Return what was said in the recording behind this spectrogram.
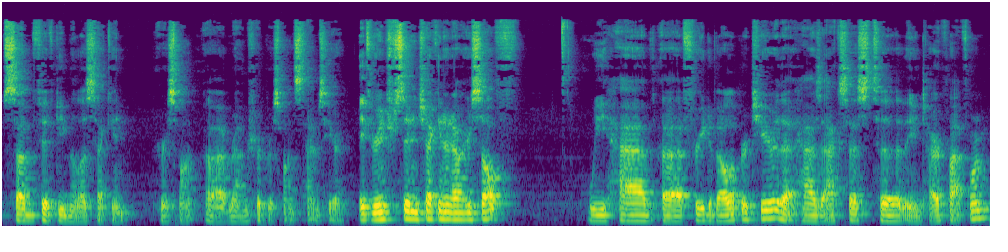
sub 50 millisecond response, uh, round trip response times here. If you're interested in checking it out yourself, we have a free developer tier that has access to the entire platform.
